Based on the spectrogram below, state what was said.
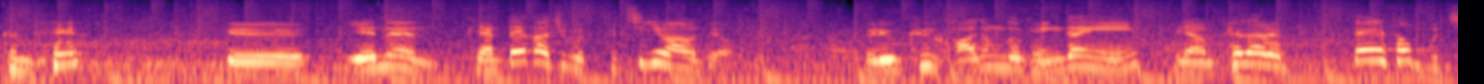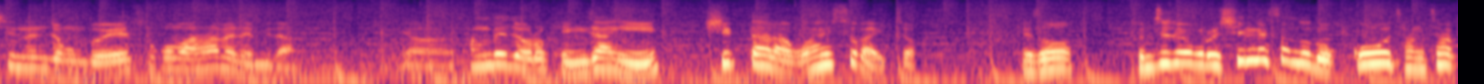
근데 그 얘는 그냥 떼가지고 붙이기만 하면 돼요. 그리고 그 과정도 굉장히 그냥 페달을 떼서 붙이는 정도의 수고만 하면 됩니다. 어, 상대적으로 굉장히 쉽다라고 할 수가 있죠. 그래서 전체적으로 신뢰성도 높고 장착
